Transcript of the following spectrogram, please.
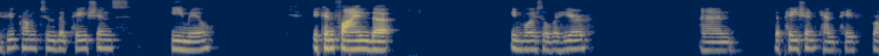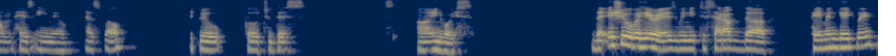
if you come to the patient's email, you can find the invoice over here and the patient can pay from his email as well. It will go to this uh, invoice. The issue over here is we need to set up the payment gateway.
